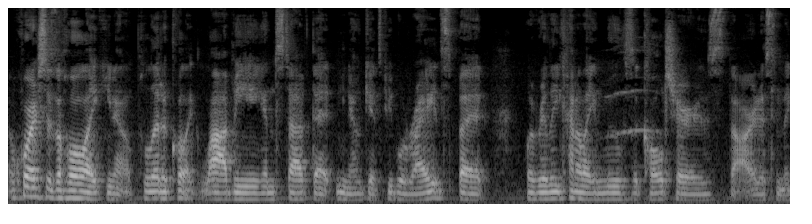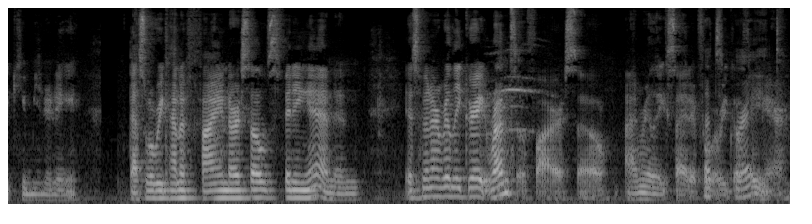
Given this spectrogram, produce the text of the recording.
of course there's a whole like you know political like lobbying and stuff that you know gets people rights but what really kind of like moves the culture is the artists and the community that's where we kind of find ourselves fitting in and it's been a really great run so far so i'm really excited for That's where we go great. from here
